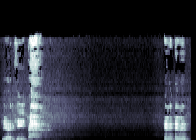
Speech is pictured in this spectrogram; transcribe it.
Yeah, he and and it.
